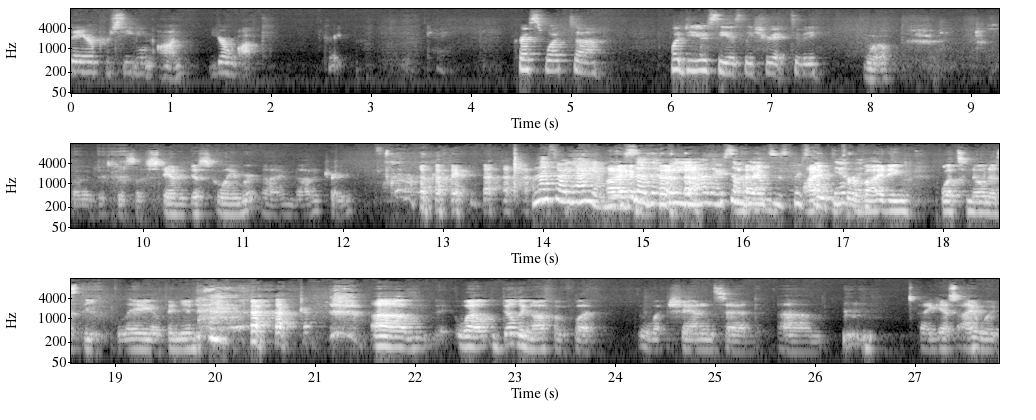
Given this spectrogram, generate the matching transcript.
they're perceiving on your walk. Great. Okay. Chris, what uh, what do you see as leash reactivity? Well, so just as a standard disclaimer, I'm not a trainer. And that's why we have you on here, so that we, you know, there's somebody I'm- else's I'm perspective. and- providing what's known as the lay opinion. um, well, building off of what what Shannon said, I guess I would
